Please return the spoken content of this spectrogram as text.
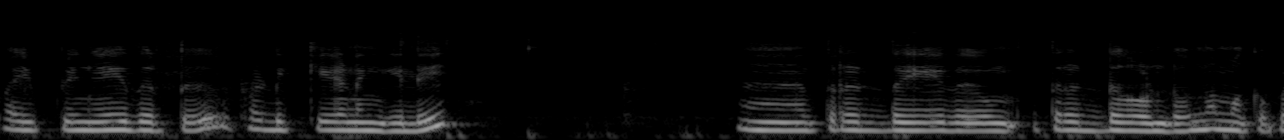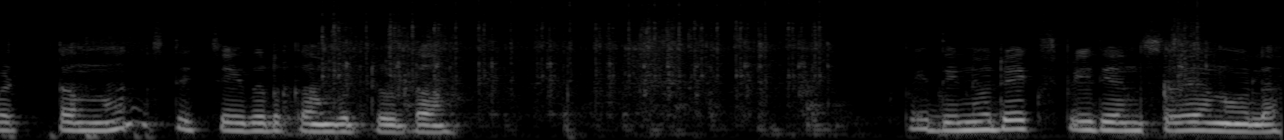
പൈപ്പിങ് ചെയ്തിട്ട് പഠിക്കുകയാണെങ്കിൽ ത്രെഡ് ചെയ്ത് ത്രെഡ് കൊണ്ടും നമുക്ക് പെട്ടെന്ന് സ്റ്റിച്ച് ചെയ്തെടുക്കാൻ പറ്റും കേട്ടോ അപ്പോൾ ഇതിനൊരു എക്സ്പീരിയൻസ് വേണമല്ലോ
